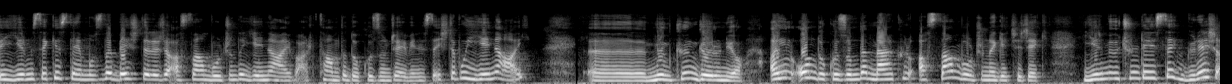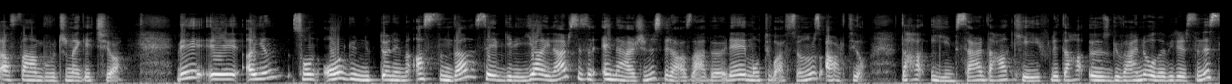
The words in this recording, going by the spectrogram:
Ve 28 Temmuz'da 5 derece Aslan Burcu'nda yeni ay var. Tam da 9. evinizde. İşte bu yeni ay e, mümkün görünüyor. Ayın 19'unda Merkür Aslan Burcu'na geçecek. 23'ünde ise Güneş Aslan Burcu'na geçiyor. Ve e, ayın son 10 günlük dönemi aslında sevgili yaylar sizin enerjiniz biraz daha böyle motivasyonunuz artıyor. Daha iyimser, daha keyifli, daha özgüvenli olabilirsiniz.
